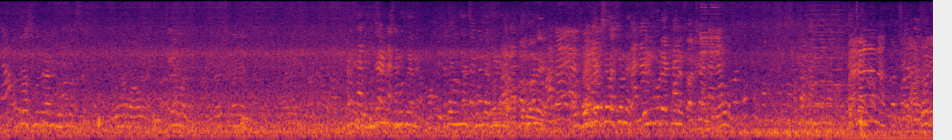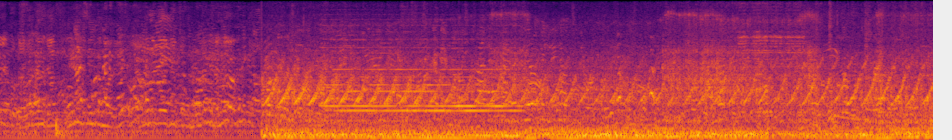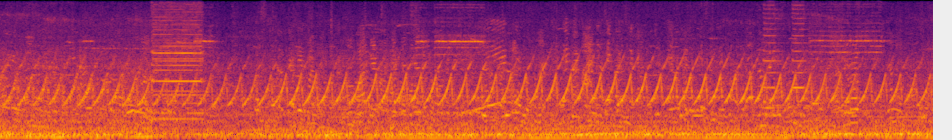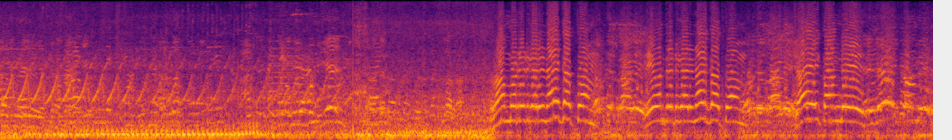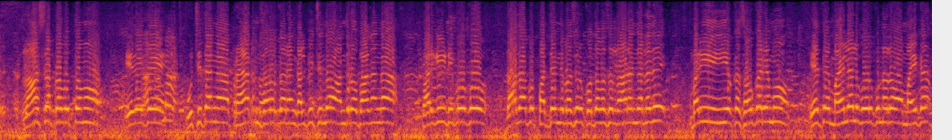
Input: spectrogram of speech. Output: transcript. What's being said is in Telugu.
마드라스 무대라는 걸 불렀어요. 그거는 뭐 굉장히 잘못되네요. 굉장히 잘못되고 한번에 시간 쏘네. 일부러 내가 하는 게 여러 가지 రామ్మోహన్ రెడ్డి గారి నాయకత్వం. రేవంత్ రెడ్డి గారి నాయకత్వం. జై కాంగ్రెస్. రాష్ట్ర ప్రభుత్వము ఏదైతే ఉచితంగా ప్రయాణం సౌకర్యం కల్పించిందో అందులో భాగంగా పరిగి డిపోకు దాదాపు పద్దెనిమిది బస్సులు కొత్త బస్సులు రావడం జరిగినది. మరి ఈ యొక్క సౌకర్యము ఏదైతే మహిళలు కోరుకున్నారో ఆ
